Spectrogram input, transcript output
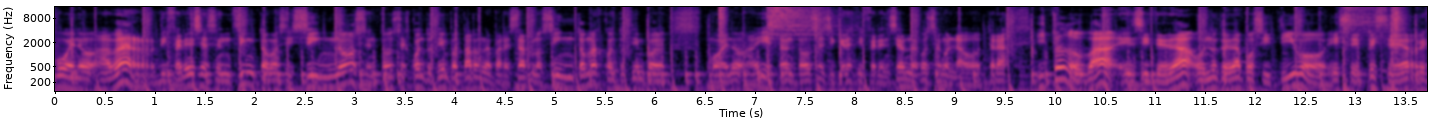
bueno, a ver, diferencias en síntomas y signos. Entonces, ¿cuánto tiempo tardan en aparecer los síntomas? ¿Cuánto tiempo? Bueno, ahí está entonces si querés diferenciar una cosa con la otra. Y todo va en si te da o no te da positivo ese PCR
